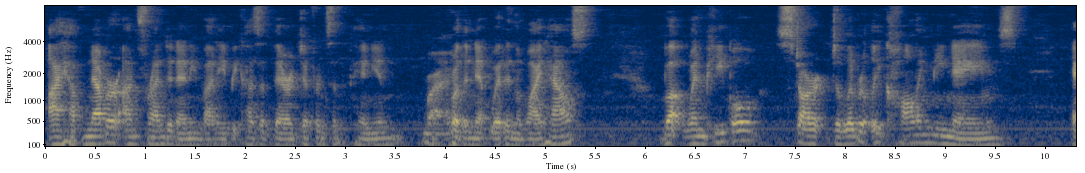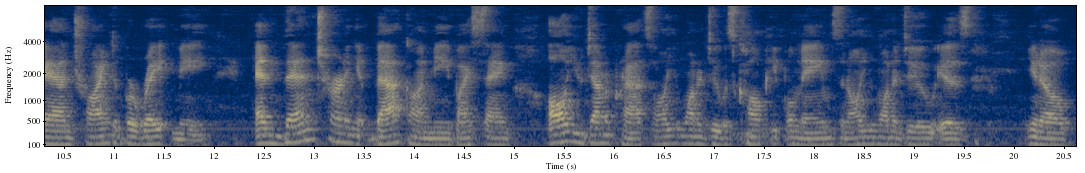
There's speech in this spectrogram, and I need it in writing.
I have never unfriended anybody because of their difference of opinion right. for the nitwit in the White House. But when people start deliberately calling me names and trying to berate me, and then turning it back on me by saying, all you Democrats, all you want to do is call people names, and all you want to do is, you know,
